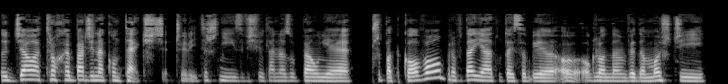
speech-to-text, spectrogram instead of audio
no, działa trochę bardziej na kontekście, czyli też nie jest wyświetlana zupełnie przypadkowo, prawda? Ja tutaj sobie oglądam wiadomości,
